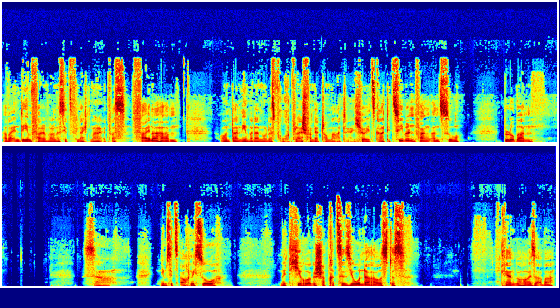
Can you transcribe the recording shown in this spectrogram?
Aber in dem Fall wollen wir es jetzt vielleicht mal etwas feiner haben und dann nehmen wir dann nur das Fruchtfleisch von der Tomate. Ich höre jetzt gerade die Zwiebeln fangen an zu blubbern. So. Ich nehme es jetzt auch nicht so mit chirurgischer Präzision daraus, das Kerngehäuse, aber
